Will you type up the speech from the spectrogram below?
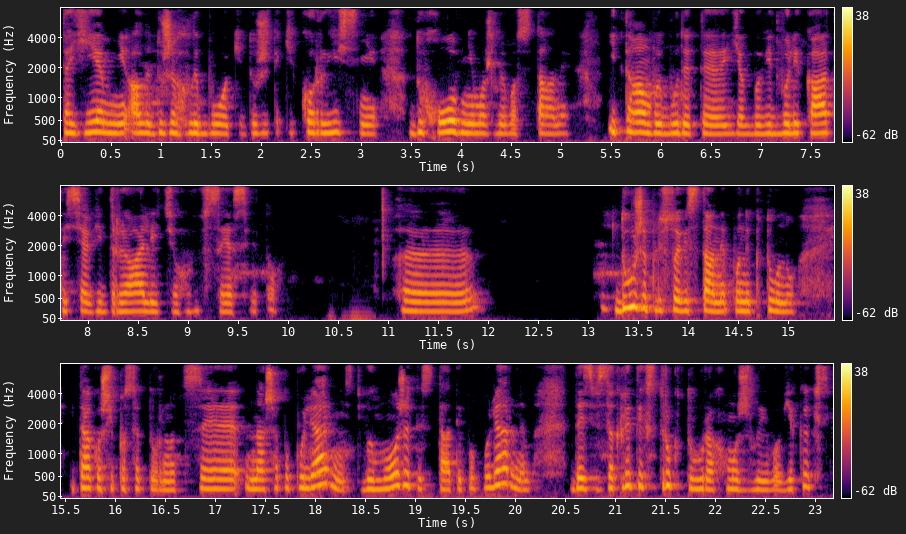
таємні, але дуже глибокі, дуже такі корисні, духовні, можливо, стани. І там ви будете якби відволікатися від реалій цього всесвіту. Дуже плюсові стани по Нептуну і також і по Сатурну. Це наша популярність. Ви можете стати популярним десь в закритих структурах, можливо, в якихось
